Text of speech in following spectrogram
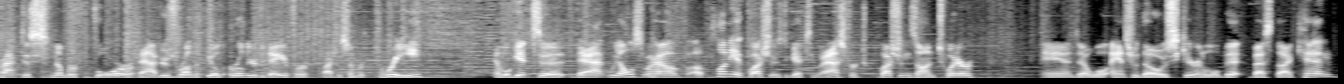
practice number four. Badgers were on the field earlier today for practice number three. And we'll get to that. We also have uh, plenty of questions to get to. Ask for questions on Twitter, and uh, we'll answer those here in a little bit, best I can.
